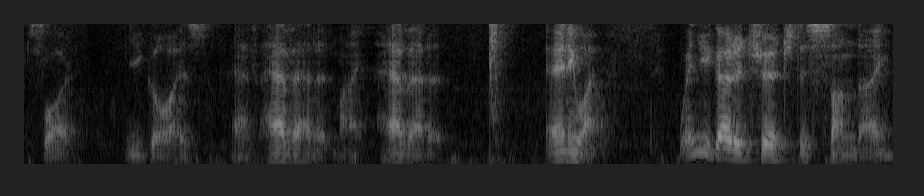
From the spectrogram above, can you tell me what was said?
It's like, you guys have, have at it, mate. Have at it. Anyway, when you go to church this Sunday,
